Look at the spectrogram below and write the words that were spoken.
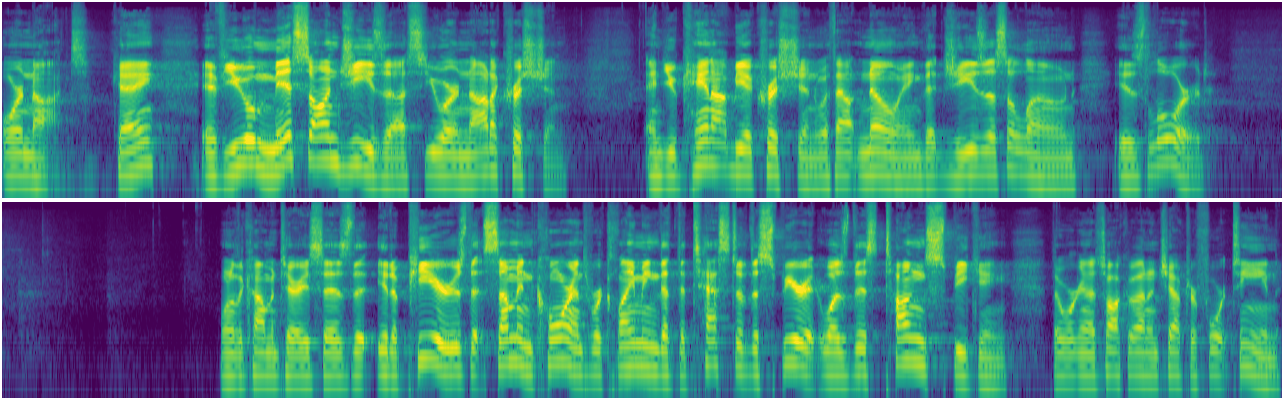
or not. Okay? If you miss on Jesus, you are not a Christian. And you cannot be a Christian without knowing that Jesus alone is Lord. One of the commentaries says that it appears that some in Corinth were claiming that the test of the Spirit was this tongue speaking that we're going to talk about in chapter 14.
